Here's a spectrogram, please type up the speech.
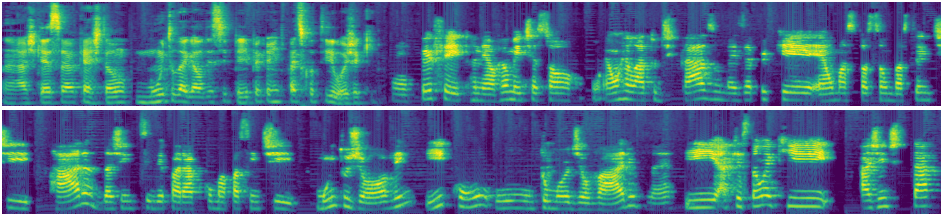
Né? Acho que essa é a questão muito legal desse paper que a gente vai discutir hoje aqui. É, perfeito, Daniel. Realmente é só é um relato de caso, mas é porque é uma situação bastante rara da gente se deparar com uma paciente muito jovem e com um tumor de ovário, né? E a questão é que a gente está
